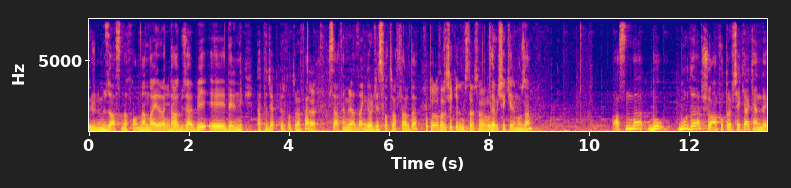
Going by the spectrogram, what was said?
ürünümüzü aslında fondan da ayırarak daha güzel bir e, derinlik katacaktır fotoğrafa. Evet. Zaten birazdan göreceğiz fotoğraflarda. Fotoğrafları çekelim istersen onu. Tabii çekelim Ozan. Aslında bu burada şu an fotoğrafı çekerken de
